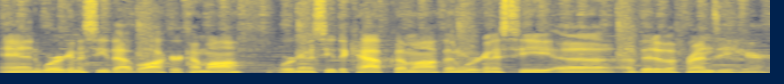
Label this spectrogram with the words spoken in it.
And we're going to see that blocker come off. We're going to see the cap come off, and we're going to see a, a bit of a frenzy here.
